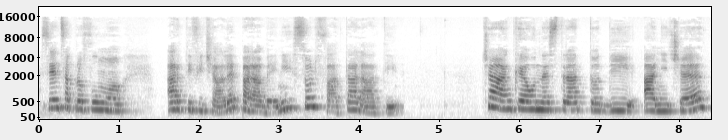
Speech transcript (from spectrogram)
senza profumo artificiale, parabeni, solfatalati. C'è anche un estratto di anice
